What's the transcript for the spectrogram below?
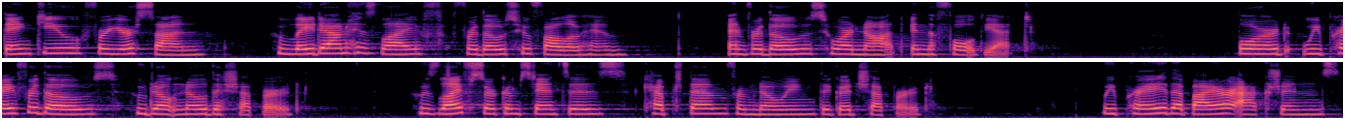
thank you for your Son, who laid down his life for those who follow him, and for those who are not in the fold yet. Lord, we pray for those who don't know the shepherd, whose life circumstances kept them from knowing the Good Shepherd. We pray that by our actions,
